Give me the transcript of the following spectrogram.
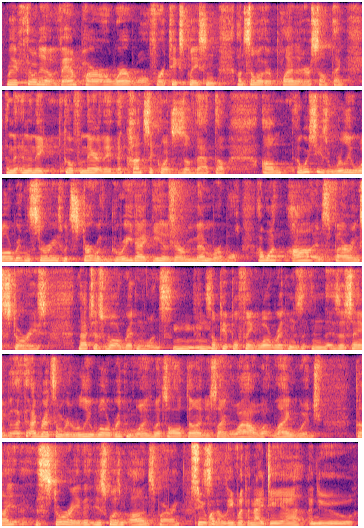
where they've thrown in a vampire or a werewolf or it takes place in, on some other planet or something, and, the, and then they go from there. They, the consequences of that, though. Um, I wish these really well written stories would start with great ideas that are memorable. I want awe inspiring stories not just well written ones. Mm-hmm. Some people think well written is, is, the same, but I have read some really well written ones. When it's all done, it's like, wow, what language. But I, the story that just wasn't awe inspiring. So you so, want to leave with an idea, a new.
